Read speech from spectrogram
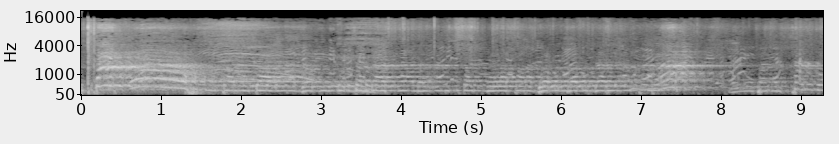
cepat oh begitu dan bola dari menyebabkan satu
